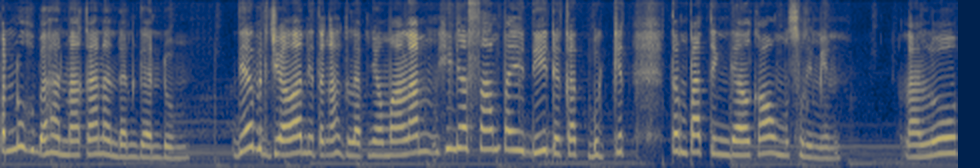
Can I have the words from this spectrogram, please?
penuh bahan makanan dan gandum. Dia berjalan di tengah gelapnya malam hingga sampai di dekat bukit tempat tinggal kaum muslimin. Lalu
